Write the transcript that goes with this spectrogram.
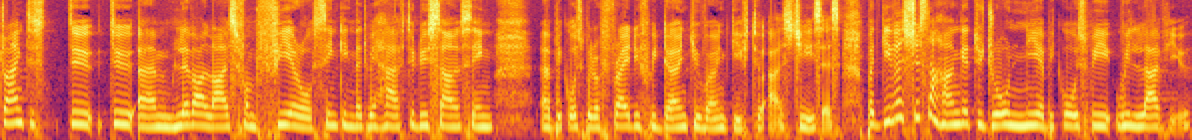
trying to to, to um, live our lives from fear or thinking that we have to do something uh, because we're afraid if we don't, you won't give to us, Jesus. But give us just a hunger to draw near because we, we love you.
